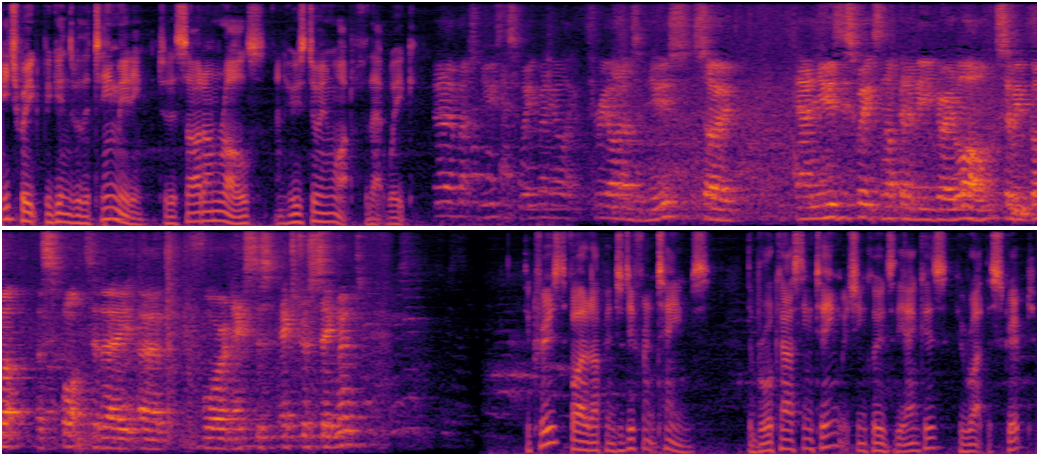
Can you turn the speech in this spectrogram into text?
Each week begins with a team meeting to decide on roles and who's doing what for that week. No much news this week. We've only got like three items of news, so our news this week's not going to be very long. So we've got a spot today uh, for an extra extra segment. The crew's divided up into different teams. The broadcasting team, which includes the anchors who write the script,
